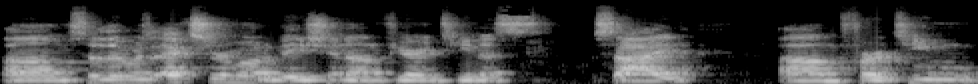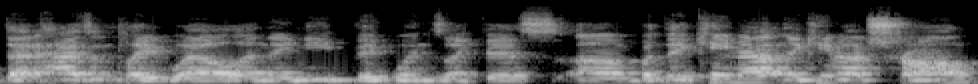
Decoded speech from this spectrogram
Um, so there was extra motivation on Fiorentina's side um, for a team that hasn't played well and they need big wins like this. Um, but they came out and they came out strong.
